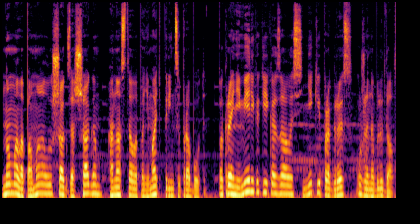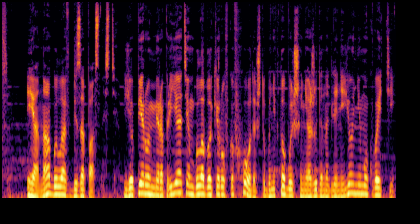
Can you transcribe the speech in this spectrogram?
Но мало-помалу, шаг за шагом, она стала понимать принцип работы. По крайней мере, как ей казалось, некий прогресс уже наблюдался. И она была в безопасности. Ее первым мероприятием была блокировка входа, чтобы никто больше неожиданно для нее не мог войти.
